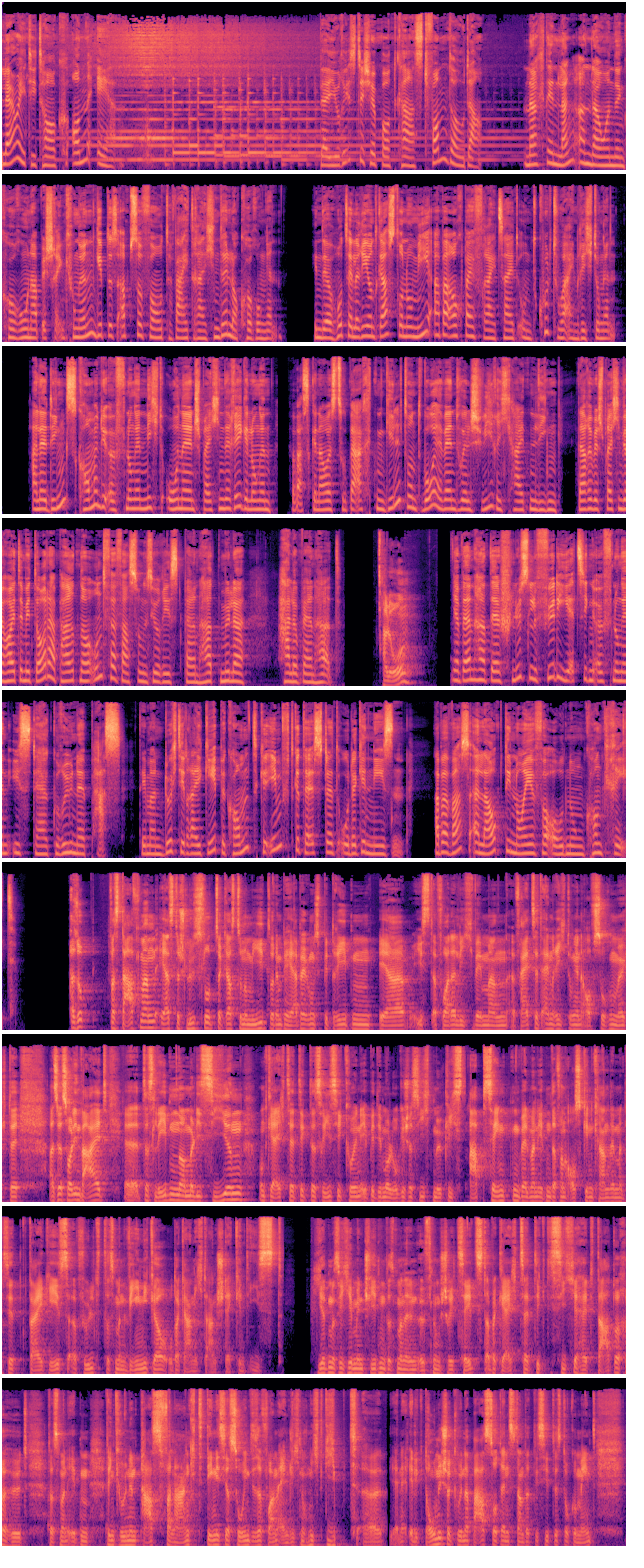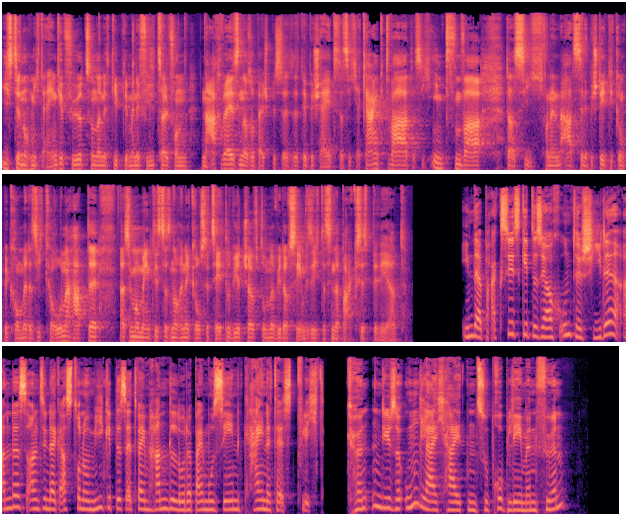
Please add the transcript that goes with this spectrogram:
Clarity Talk on Air. Der juristische Podcast von Doda. Nach den lang andauernden Corona-Beschränkungen gibt es ab sofort weitreichende Lockerungen. In der Hotellerie und Gastronomie, aber auch bei Freizeit- und Kultureinrichtungen. Allerdings kommen die Öffnungen nicht ohne entsprechende Regelungen. Was genau es zu beachten gilt und wo eventuell Schwierigkeiten liegen, darüber sprechen wir heute mit Dora-Partner und Verfassungsjurist Bernhard Müller. Hallo Bernhard. Hallo. Ja, Bernhard, der Schlüssel für die jetzigen Öffnungen ist der grüne Pass, den man durch die 3G bekommt, geimpft, getestet oder genesen. Aber was erlaubt die neue Verordnung konkret? Also was darf man? Erster Schlüssel zur Gastronomie, zu den Beherbergungsbetrieben. Er ist erforderlich, wenn man Freizeiteinrichtungen aufsuchen möchte. Also er soll in Wahrheit äh, das Leben normalisieren und gleichzeitig das Risiko in epidemiologischer Sicht möglichst absenken, weil man eben davon ausgehen kann, wenn man diese drei Gs erfüllt, dass man weniger oder gar nicht ansteckend ist. Hier hat man sich eben entschieden, dass man einen Öffnungsschritt setzt, aber gleichzeitig die Sicherheit dadurch erhöht, dass man eben den grünen Pass verlangt, den es ja so in dieser Form eigentlich noch nicht gibt. Äh, ein elektronischer grüner Pass oder ein standardisiertes Dokument ist ja noch nicht eingeführt, sondern es gibt eben eine Vielzahl von Nachweisen, also beispielsweise der Bescheid, dass ich erkrankt war, dass ich impfen war, dass ich von einem Arzt eine Bestätigung bekomme, dass ich Corona hatte. Also im Moment ist das noch eine große Zettelwirtschaft und man wird auch sehen, wie sich das in der Praxis bewährt. In der Praxis gibt es ja auch Unterschiede. Anders als in der Gastronomie gibt es etwa im Handel oder bei Museen keine Testpflicht. Könnten diese Ungleichheiten zu Problemen führen?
